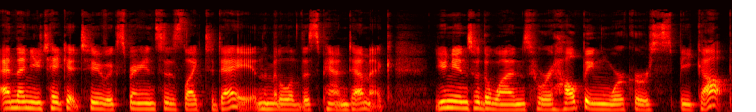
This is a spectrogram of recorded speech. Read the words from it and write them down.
And then you take it to experiences like today in the middle of this pandemic. Unions are the ones who are helping workers speak up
